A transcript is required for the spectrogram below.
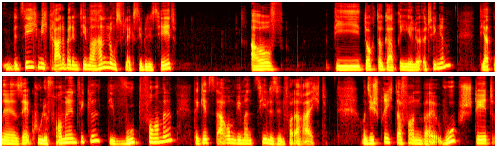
beziehe ich mich gerade bei dem Thema Handlungsflexibilität auf die Dr. Gabriele Oettingen. Die hat eine sehr coole Formel entwickelt, die WOOP-Formel. Da geht es darum, wie man Ziele sinnvoll erreicht. Und sie spricht davon, bei WOOP steht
